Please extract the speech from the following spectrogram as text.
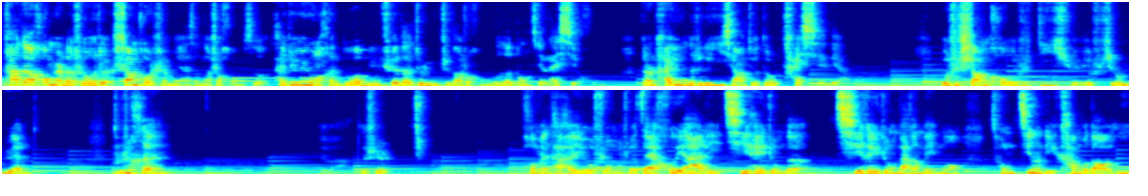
他在后面的时候，这伤口是什么颜色呢？是红色，他就用很多明确的，就是你知道是红色的东西来写红，但是他用的这个意象就都是太邪点了，又是伤口，又是滴血，又是这种怨毒，就是很，对吧？就是后面他还又说嘛，说在晦暗里漆黑中的漆黑中那个美梦，从镜里看不到一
